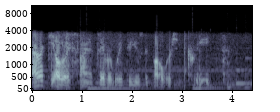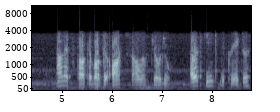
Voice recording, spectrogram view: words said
Araki always finds a clever way to use the powers he creates. Now let's talk about the art style of JoJo. Araki, the creator,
